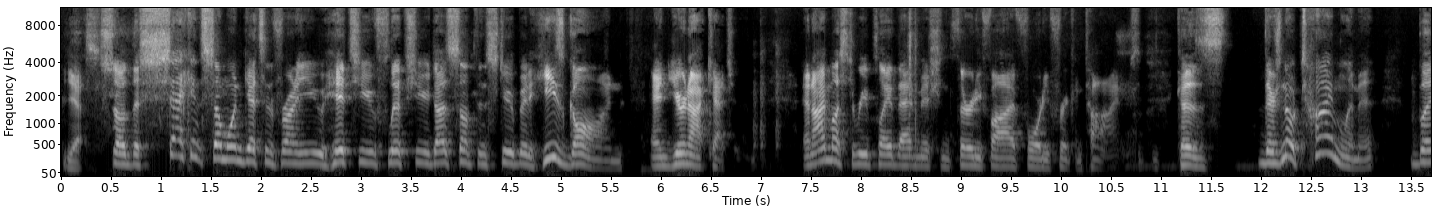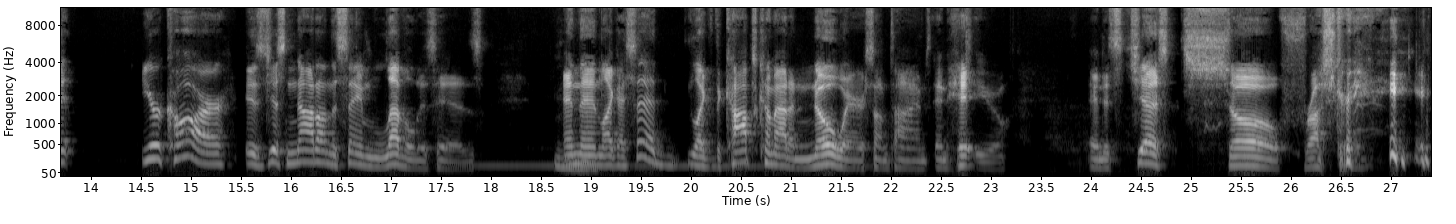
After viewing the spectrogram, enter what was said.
Yes. So the second someone gets in front of you, hits you, flips you, does something stupid, he's gone and you're not catching him. And I must have replayed that mission 35, 40 freaking times because there's no time limit, but your car is just not on the same level as his. And then, like I said, like the cops come out of nowhere sometimes and hit you. And it's just so frustrating.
